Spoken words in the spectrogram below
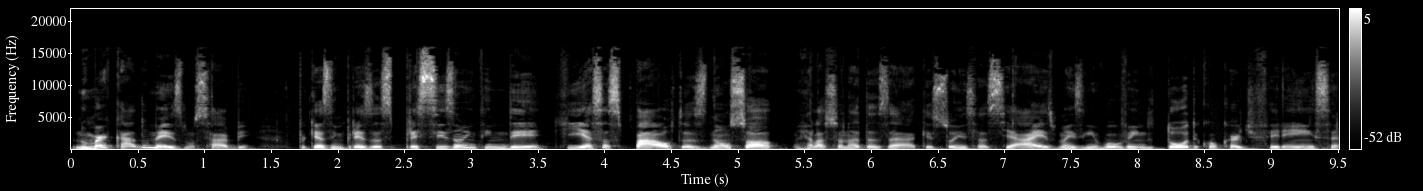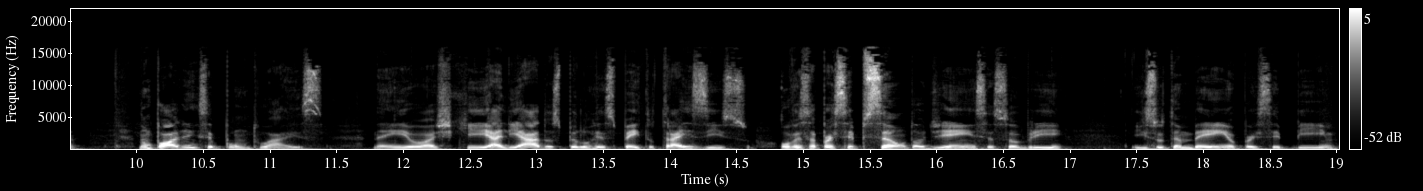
no mercado mesmo, sabe? Porque as empresas precisam entender que essas pautas, não só relacionadas a questões raciais, mas envolvendo toda e qualquer diferença, não podem ser pontuais. Né? E eu acho que Aliados pelo Respeito traz isso. Houve essa percepção da audiência sobre isso também, eu percebi.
